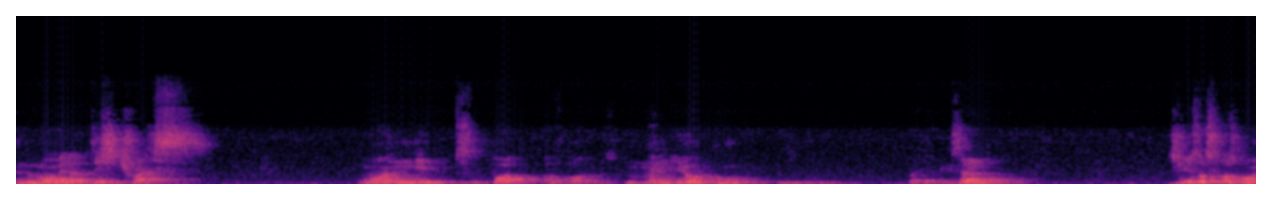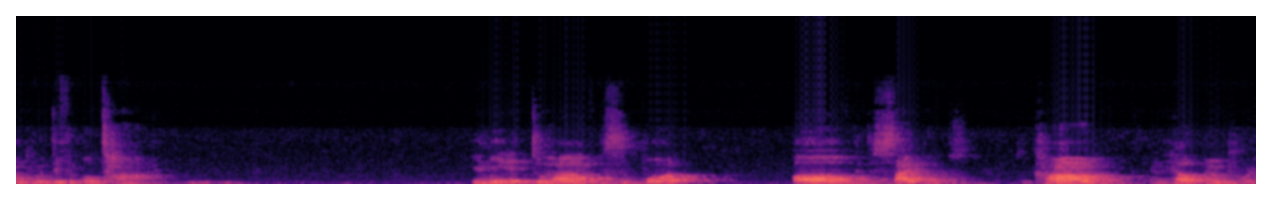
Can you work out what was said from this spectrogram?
In the moment of distress, one needs support of others and your group. Perfect example. Jesus was going through a difficult time. He needed to have the support of the disciples come and help him pray.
